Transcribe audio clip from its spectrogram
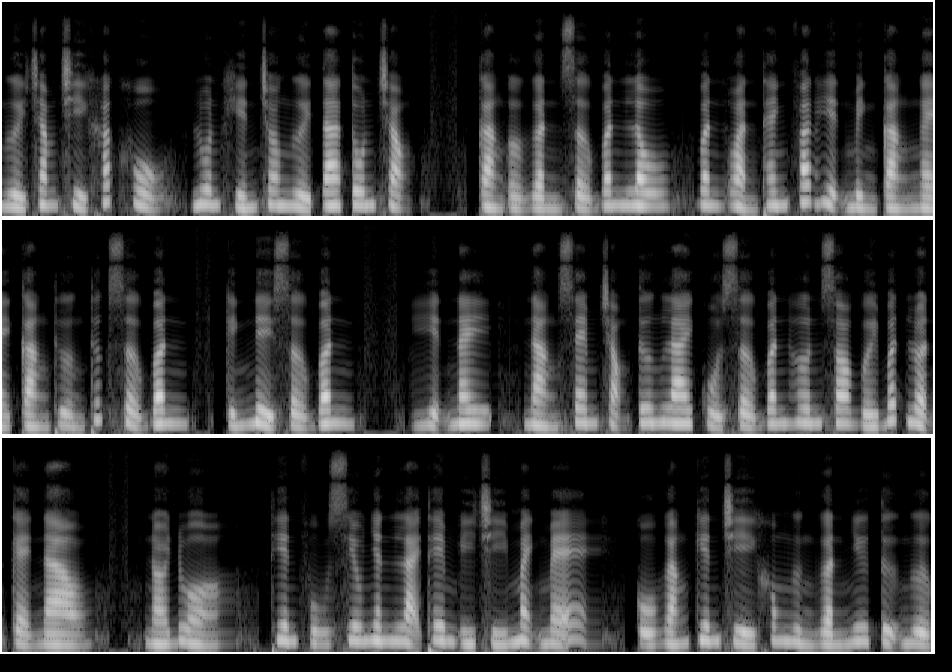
Người chăm chỉ khắc khổ, luôn khiến cho người ta tôn trọng. Càng ở gần Sở Vân lâu, Vân Oản Thanh phát hiện mình càng ngày càng thưởng thức Sở Vân, kính nể Sở Vân. Hiện nay, nàng xem trọng tương lai của Sở Vân hơn so với bất luận kẻ nào. Nói đùa, thiên phú siêu nhân lại thêm ý chí mạnh mẽ, cố gắng kiên trì không ngừng gần như tự ngược.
